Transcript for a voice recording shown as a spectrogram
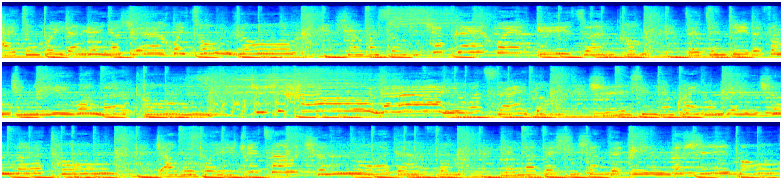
爱总会让人要学会从容。想放松却给回忆钻空，在艰巨的风景里忘了痛。只是后来，心让宽容变成了痛，找不回却造承诺的风，连烙在心上的印都是梦。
